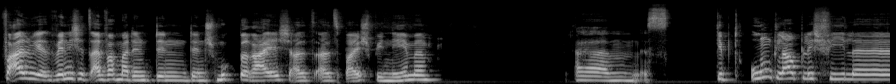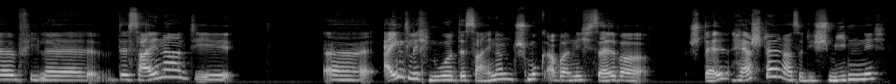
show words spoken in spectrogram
vor allem, wenn ich jetzt einfach mal den, den, den Schmuckbereich als, als Beispiel nehme, ähm, es gibt unglaublich viele, viele Designer, die äh, eigentlich nur designen, Schmuck aber nicht selber stell, herstellen, also die schmieden nicht.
